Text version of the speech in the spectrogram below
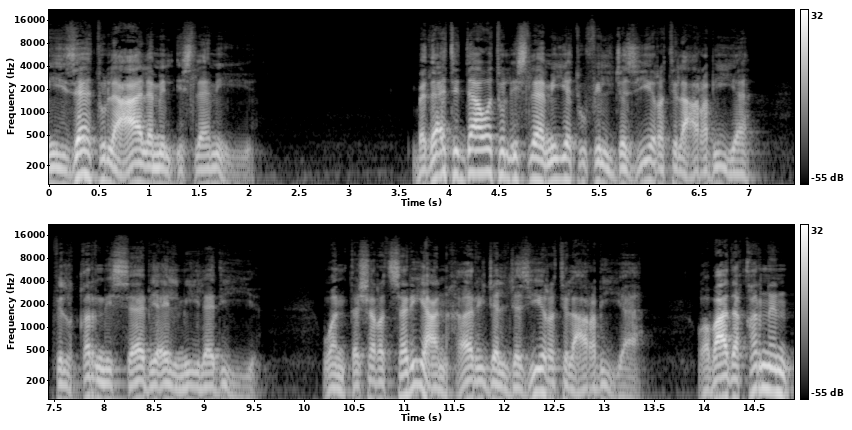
ميزات العالم الإسلامي. بدأت الدعوة الإسلامية في الجزيرة العربية في القرن السابع الميلادي وانتشرت سريعا خارج الجزيرة العربية. وبعد قرن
